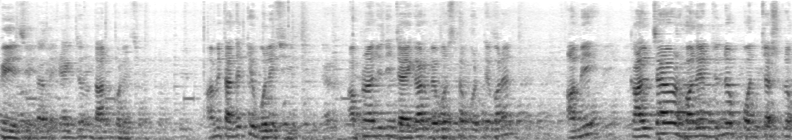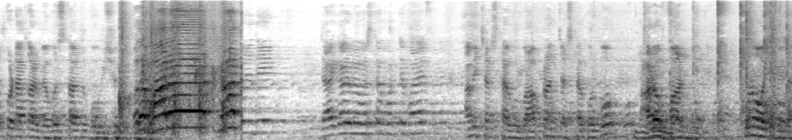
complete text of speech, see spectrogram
পেয়েছে, তাদের একজন দান করেছে। আমি তাদেরকে বলেছি, আপনারা যদি জায়গার ব্যবস্থা করতে পারেন, আমি কালচারাল হলের জন্য পঞ্চাশ লক্ষ টাকার ব্যবস্থা আমি ভবিষ্যতে জায়গার ব্যবস্থা করতে পারেন আমি চেষ্টা করব, আপ্রাণ চেষ্টা করব, আরও ফান্ড কোনো অসুবিধা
